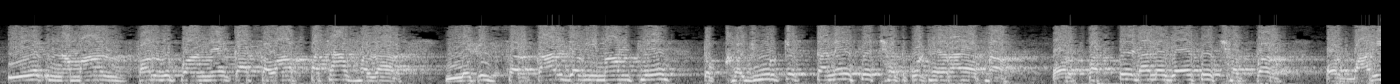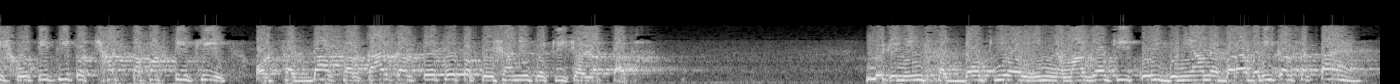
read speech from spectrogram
ایک نماز فرض پڑھنے کا ثواب پچاس ہزار۔ لیکن سرکار جب امام تھے تو کھجور کے تنے سے چھت کو ٹھہرایا تھا اور پتے ڈالے گئے تھے چھت پر۔ اور بارش ہوتی تھی تو چھت ٹپکتی تھی اور سجدہ سرکار کرتے تھے تو پیشانی پہ کیچڑ لگتا تھا۔ لیکن ان سجدوں کی اور ان نمازوں کی کوئی دنیا میں برابری کر سکتا ہے؟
